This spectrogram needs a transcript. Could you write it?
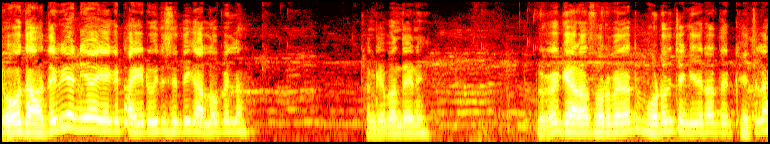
ਉਹ ਦੱਸਦੇ ਵੀ ਨਹੀਂ ਹੈਗੇ ਕਿ ਟਾਈ ਟੂਈ ਤੇ ਸਿੱਧੀ ਕਰ ਲਓ ਪਹਿਲਾਂ। ਚੰਗੇ ਬੰਦੇ ਨੇ। ਤੂੰ ਕਹ 1100 ਰੁਪਏ ਦਾ ਤੂੰ ਫੋਟੋ ਤੇ ਚੰਗੀ ਤਰ੍ਹਾਂ ਤੇ ਖਿੱਚ ਲੈ।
